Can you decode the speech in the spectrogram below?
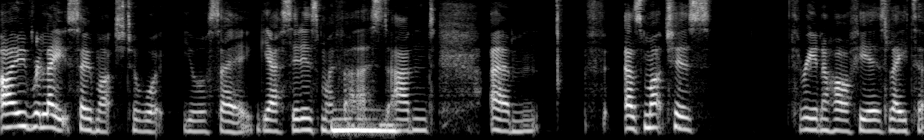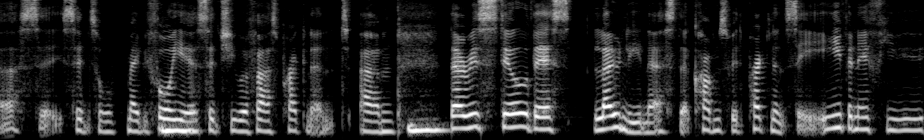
I I relate so much to what you're saying. Yes, it is my mm. first, and um, f- as much as three and a half years later since or maybe four mm. years since you were first pregnant um, mm. there is still this loneliness that comes with pregnancy even if you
